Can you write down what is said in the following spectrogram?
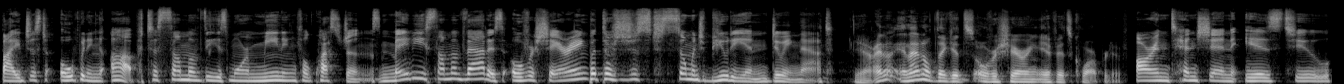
by just opening up to some of these more meaningful questions. Maybe some of that is oversharing, but there's just so much beauty in doing that. Yeah, I and I don't think it's oversharing if it's cooperative. Our intention is to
